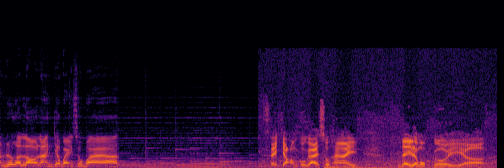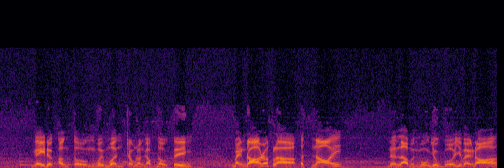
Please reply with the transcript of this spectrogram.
anh rất là lo lắng cho bạn số 3 á. Sẽ chọn cô gái số 2 Đây là một người ờ, gây được ấn tượng với mình trong lần gặp đầu tiên. Bạn đó rất là ít nói Nên là mình muốn dùng bữa với bạn đó.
